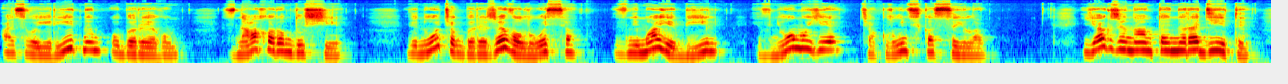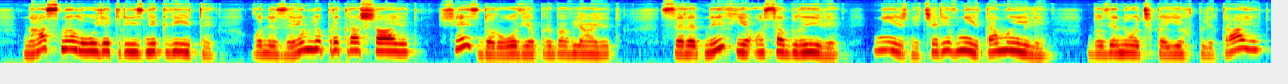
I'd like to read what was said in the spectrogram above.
а й своєрідним оберегом, знахаром душі. Віночок береже волосся, знімає біль, і в ньому є чаклунська сила. Як же нам та й не радіти? Нас милують різні квіти, вони землю прикрашають, ще й здоров'я прибавляють. Серед них є особливі, ніжні, чарівні та милі. До віночка їх вплітають,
